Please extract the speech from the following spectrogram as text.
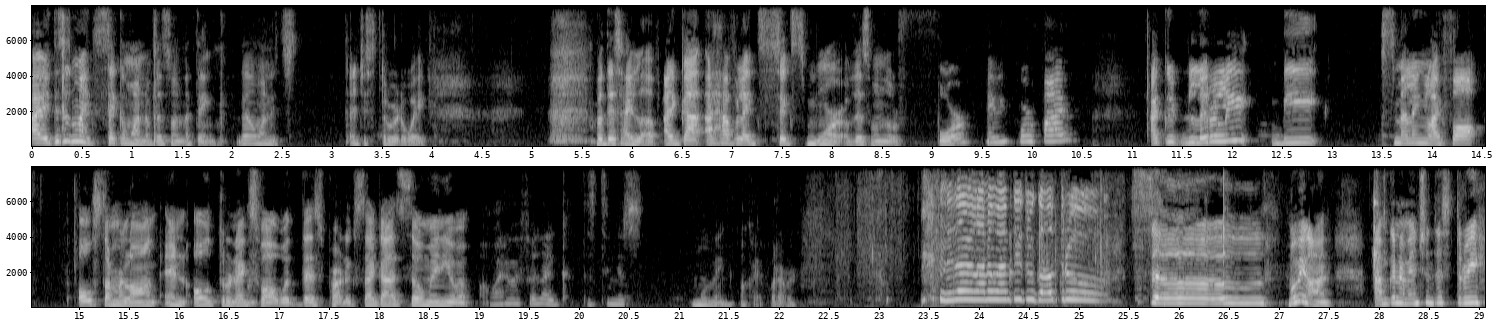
I, this is my second one of this one, I think. The other one, it's, I just threw it away. But this I love. I got, I have like six more of this one four, maybe four or five. I could literally be smelling like fall all summer long and all through next fall with this product. So I got so many of them. Why do I feel like this thing is moving? Okay, whatever. So, moving on. I'm to mention this three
